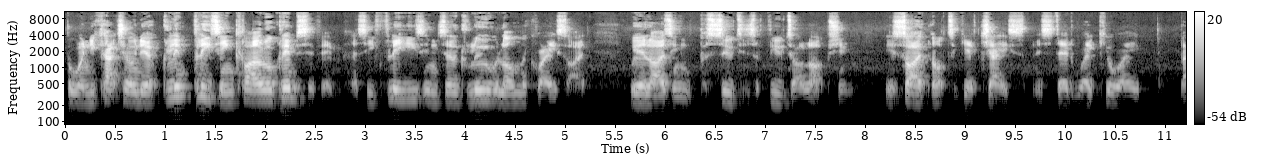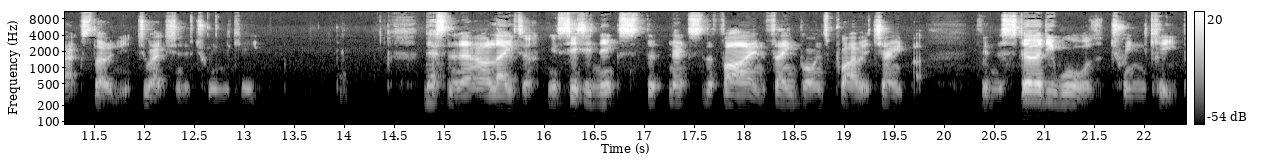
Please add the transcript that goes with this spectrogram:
but when you catch only a glim- fleeting final glimpse of him as he flees into the gloom along the quayside, realizing pursuit is a futile option, you decide not to give chase and instead wake your way back slowly in the direction of Twin Keep. Less than an hour later, you're sitting next, the, next to the fire in Thane Porin's private chamber within the sturdy walls of Twin Keep.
